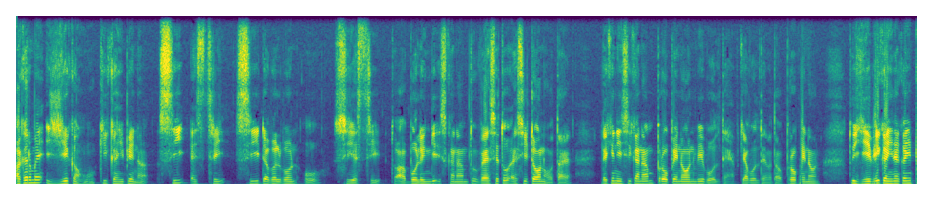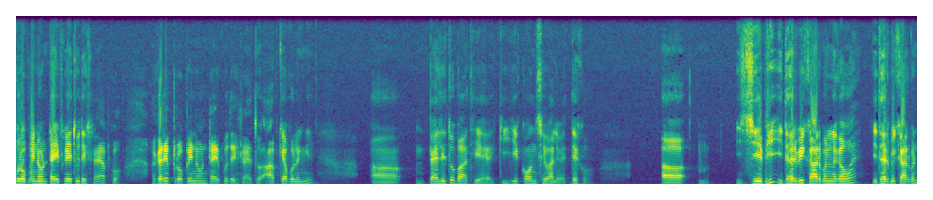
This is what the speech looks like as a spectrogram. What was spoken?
अगर मैं ये कहूँ कि कहीं पे ना C H three C double one O C H three तो आप बोलेंगे इसका नाम तो वैसे तो एसीटोन होता है लेकिन इसी का नाम प्रोपेनॉन भी बोलते हैं। क्या बोलते हैं बताओ? प्रोपेनॉन। तो ये भी कहीं ना कहीं प्रोपेनॉन टाइप का ही तो दिख रहा है आपको। अगर ये प्रोपेनॉन टाइप को दिख रहा है तो आप क्या बोलेंगे? आ, पहली तो बात यह है कि ये कौन से वाले हुए देखो आ, ये भी इधर भी कार्बन लगा हुआ है इधर भी कार्बन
